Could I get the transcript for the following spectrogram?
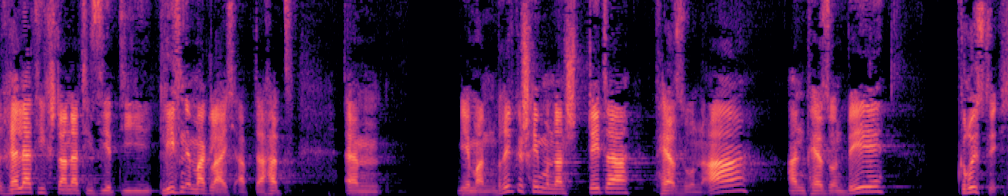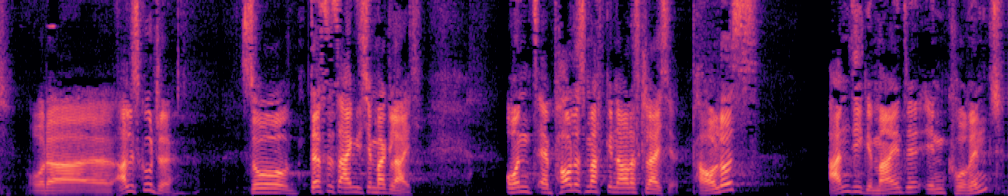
relativ standardisiert. Die liefen immer gleich ab. Da hat ähm, jemand einen Brief geschrieben und dann steht da Person A an Person B, grüß dich oder äh, alles Gute. So, das ist eigentlich immer gleich. Und äh, Paulus macht genau das Gleiche. Paulus an die Gemeinde in Korinth.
